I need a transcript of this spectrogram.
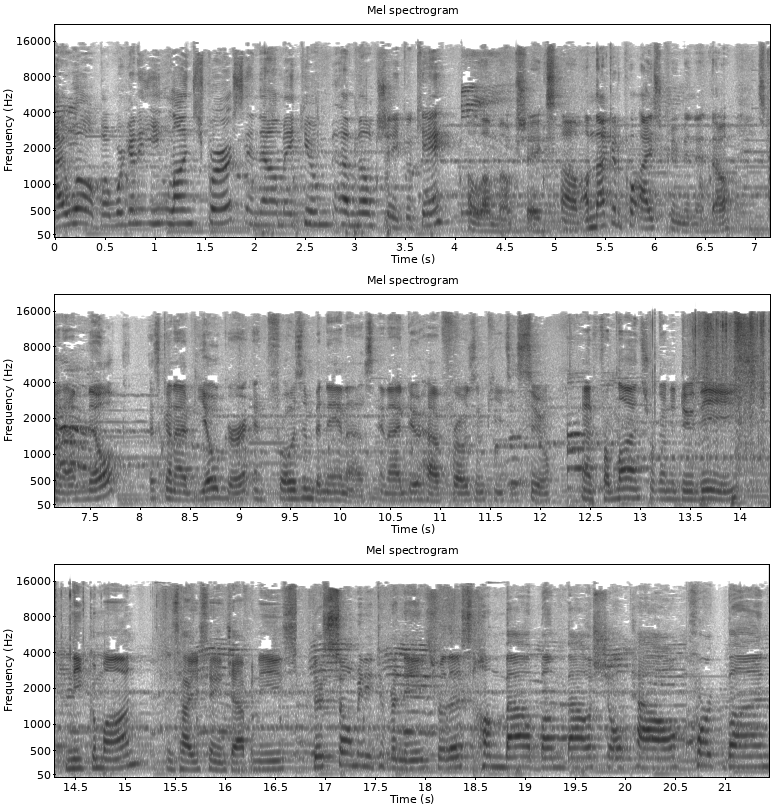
I will, but we're gonna eat lunch first, and then I'll make you a milkshake, okay? I love milkshakes. Um, I'm not gonna put ice cream in it though. It's gonna have milk, it's gonna have yogurt, and frozen bananas. And I do have frozen pizzas too. And for lunch, we're gonna do these. Nikuman is how you say in Japanese. There's so many different names for this. Humbao, Bumbao, Siopao, Pork Bun,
